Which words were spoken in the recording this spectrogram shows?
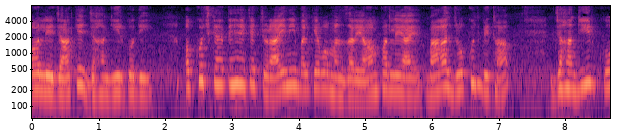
और ले जाके जहांगीर को दी। और कुछ कहते हैं कि चुराई नहीं, बल्कि वो मंजर आम पर ले आए। बहरहाल जो कुछ भी था, जहांगीर को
